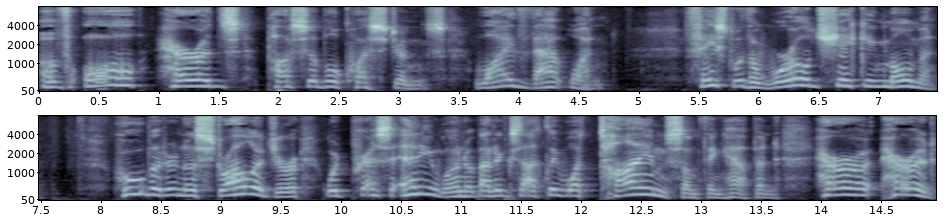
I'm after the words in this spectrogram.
Of all Herod's possible questions, why that one? Faced with a world shaking moment, who but an astrologer would press anyone about exactly what time something happened? Herod,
